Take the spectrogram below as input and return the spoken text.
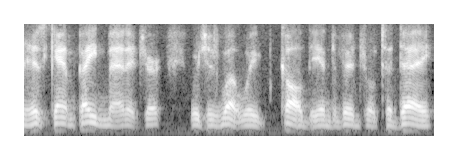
his campaign manager, which is what we called the individual today,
